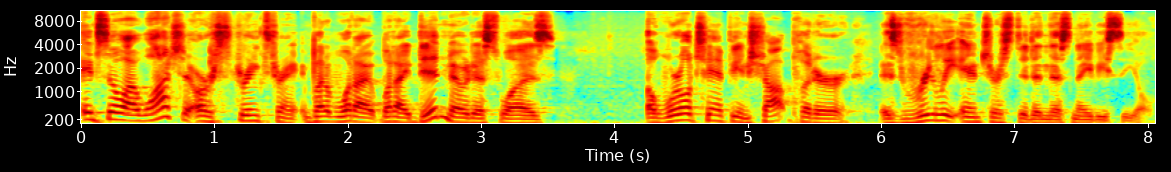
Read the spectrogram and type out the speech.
and so I watched our strength training. But what I what I did notice was a world champion shot putter is really interested in this Navy SEAL.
